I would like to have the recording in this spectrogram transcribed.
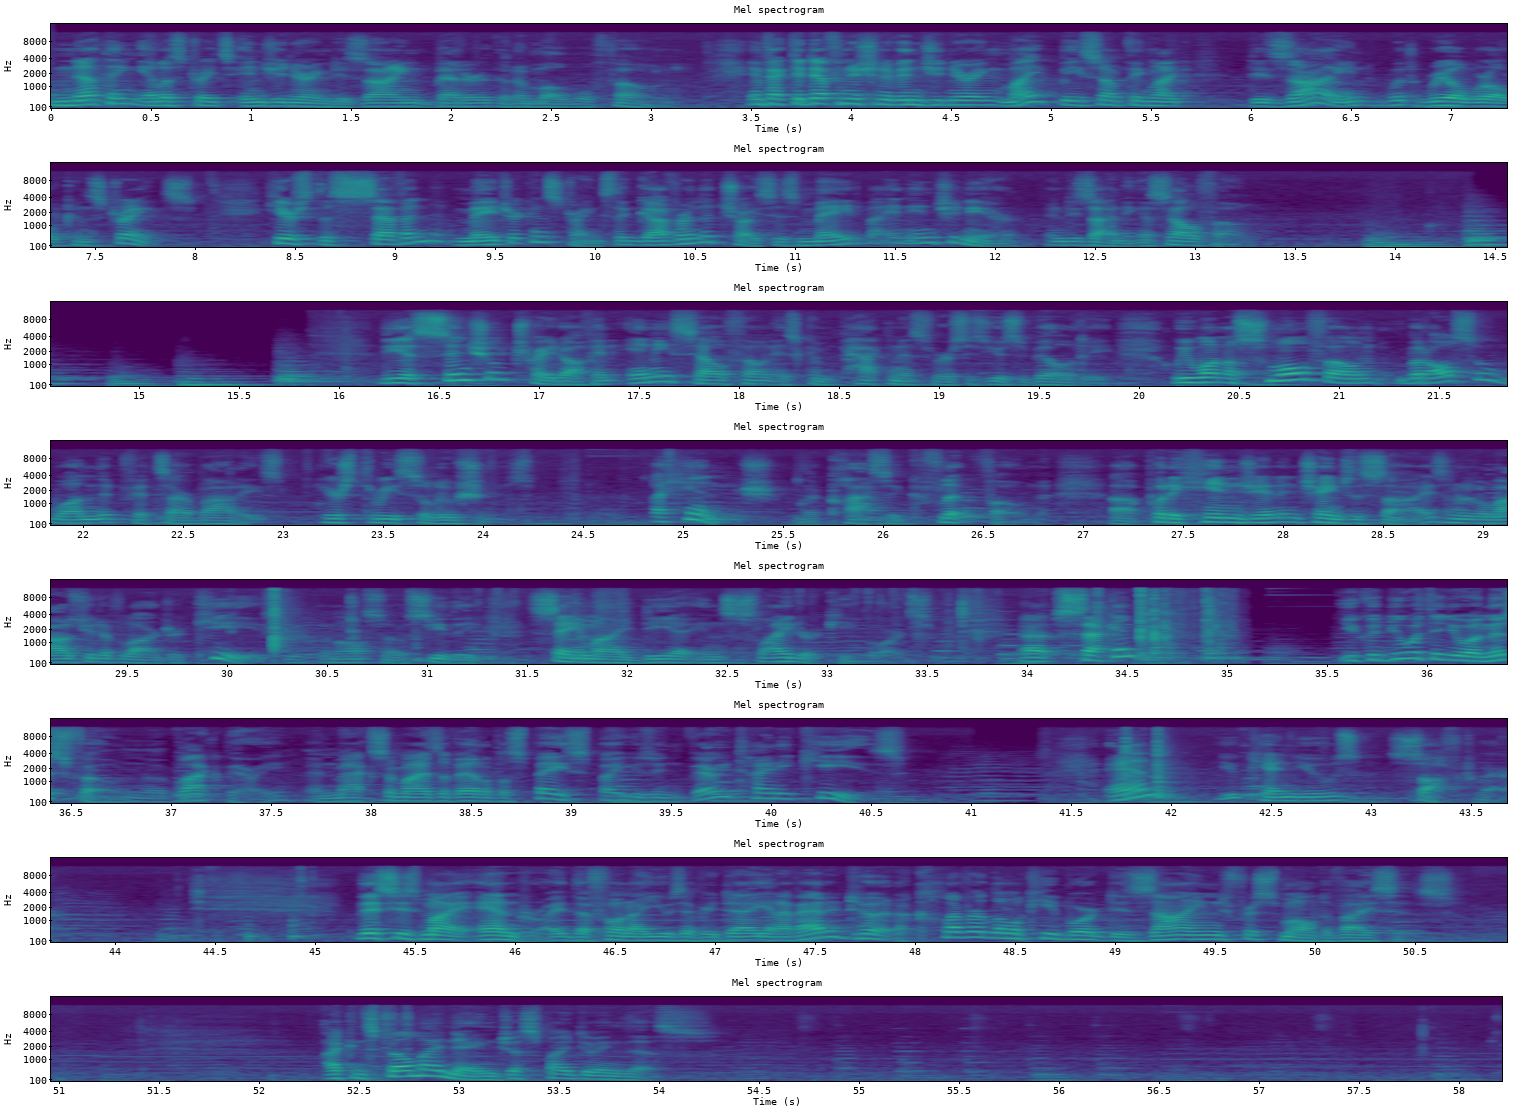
Nothing illustrates engineering design better than a mobile phone. In fact, a definition of engineering might be something like design with real-world constraints. Here's the seven major constraints that govern the choices made by an engineer in designing a cell phone. The essential trade-off in any cell phone is compactness versus usability. We want a small phone, but also one that fits our bodies. Here's three solutions. A hinge, the classic flip phone. Uh, put a hinge in and change the size, and it allows you to have larger keys. You can also see the same idea in slider keyboards. Uh, second, you could do what they do on this phone, a BlackBerry, and maximize available space by using very tiny keys. And you can use software. This is my Android, the phone I use every day, and I've added to it a clever little keyboard designed for small devices. I can spell my name just by doing this.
